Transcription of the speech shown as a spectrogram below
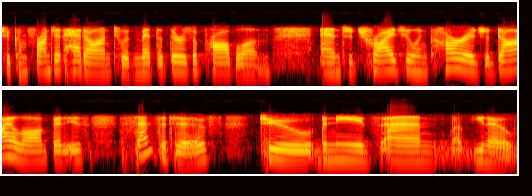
to confront it head on, to admit that there's a problem, and to try to encourage a dialogue that is sensitive to the needs and, you know,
